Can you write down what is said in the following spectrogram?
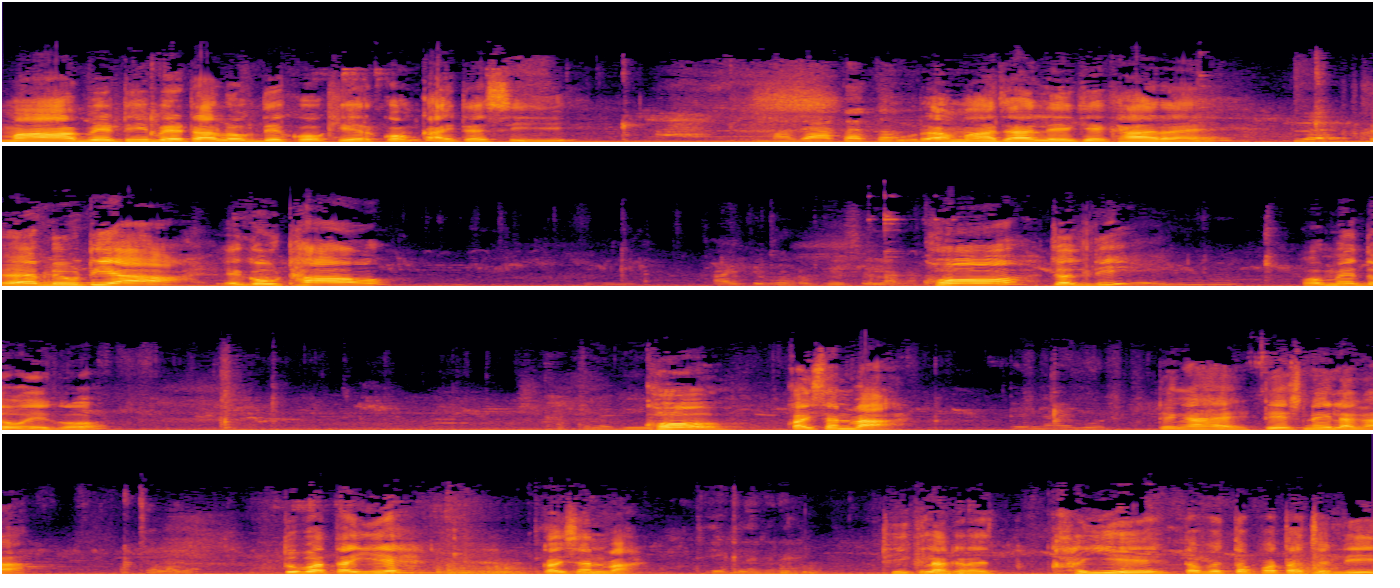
माँ बेटी बेटा लोग देखो खेर कौन काटा सी। मज़ा आता तो। पूरा मज़ा लेके खा रहे हैं। ए ब्यूटिया एगो उठाओ। खो जल्दी। हो में दो एगो। खो कैसन बा? टेंगा है टेस्ट नहीं लगा। अच्छा लगा तू बताइए कैसन बा? ठीक लग रहा है। ठीक लग रहा है खाइए तबे तो पता चली।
